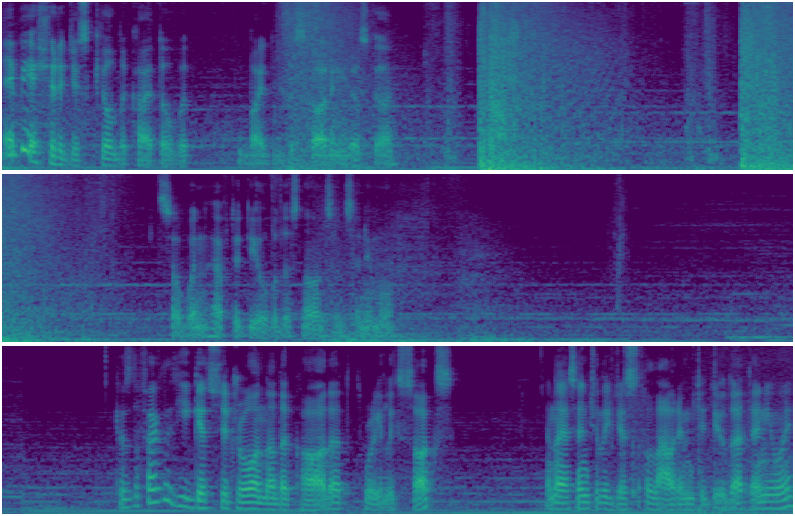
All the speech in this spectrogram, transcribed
Maybe I should have just killed the Kaito with, by discarding this guy. So I wouldn't have to deal with this nonsense anymore. Because the fact that he gets to draw another card, that really sucks. And I essentially just allowed him to do that anyway.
